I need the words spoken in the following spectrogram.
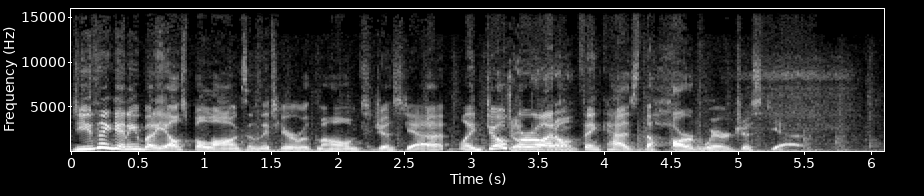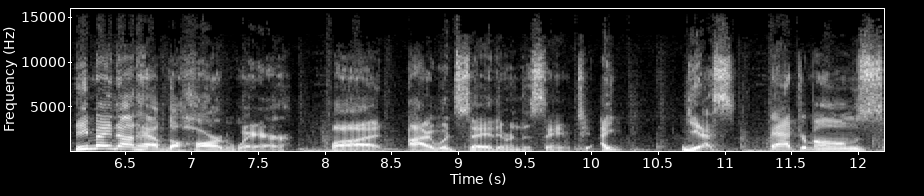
Do you think anybody else belongs in the tier with Mahomes just yet? Like Joe, Joe Burrow, I don't think has the hardware just yet. He may not have the hardware, but I would say they're in the same tier. I, yes, Patrick Mahomes,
